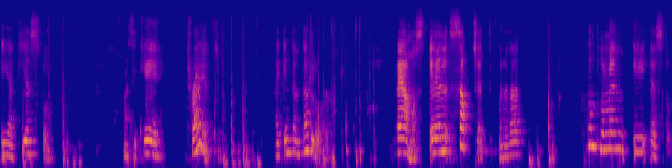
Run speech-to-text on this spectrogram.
Y aquí estoy. Así que, try it. Hay que intentarlo. Veamos, el subject, ¿verdad? complement y esto.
